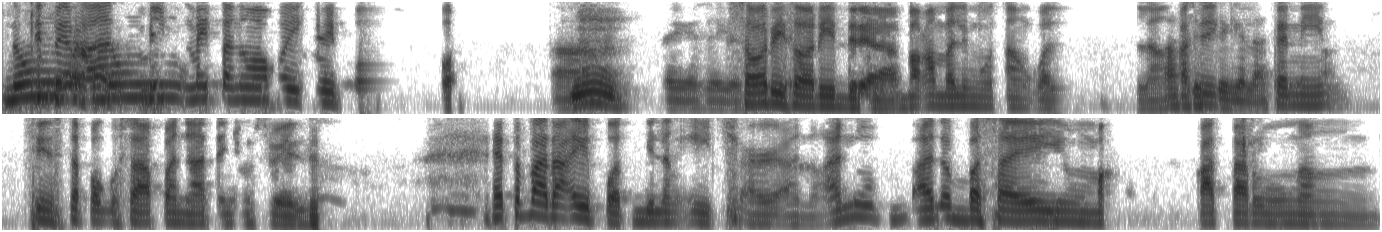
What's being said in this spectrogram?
Nung, Eh, pero ah, nung- may, may tanong ako kay Po. Ah, Hmm. sige, sige, Sorry, sige. sorry, Drea. Baka malimutan ko lang. Ah, Kasi sige lang, sige kanin, lang. since napag-usapan natin yung sweldo. Ito para kay Pot bilang HR, ano, ano, ano ba sa yung makatarungang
